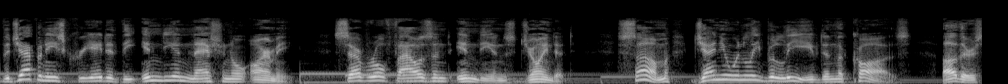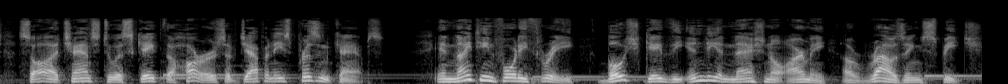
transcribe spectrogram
The Japanese created the Indian National Army. Several thousand Indians joined it. Some genuinely believed in the cause. Others saw a chance to escape the horrors of Japanese prison camps. In 1943, Bose gave the Indian National Army a rousing speech.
